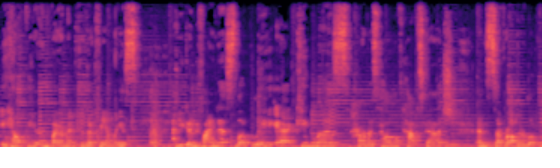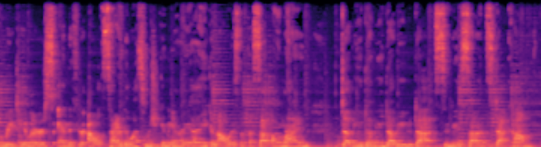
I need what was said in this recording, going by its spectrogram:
a healthier environment for their families. You can find us locally at Kingma's, Harvest Health, Hopscotch, and several other local retailers. And if you're outside of the West Michigan area, you can always look us up online www.cindysuds.com.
